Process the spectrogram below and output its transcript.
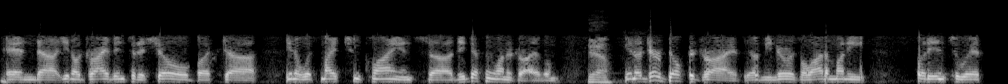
and, uh, you know, drive into the show. But, uh, you know, with my two clients, uh, they definitely want to drive them. Yeah. You know, they're built to drive. I mean, there was a lot of money put into it,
